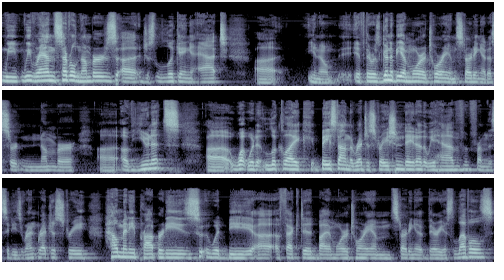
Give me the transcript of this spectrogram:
we, we ran several numbers uh, just looking at, uh, you know, if there was going to be a moratorium starting at a certain number uh, of units, uh, what would it look like based on the registration data that we have from the city's rent registry? How many properties would be uh, affected by a moratorium starting at various levels?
